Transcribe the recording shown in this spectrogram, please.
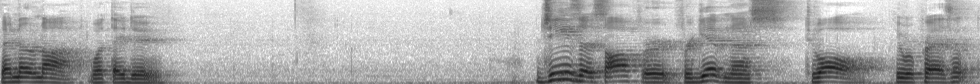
They know not what they do. Jesus offered forgiveness to all who were present.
